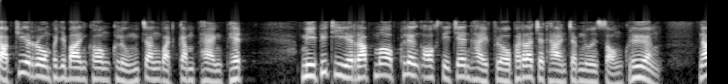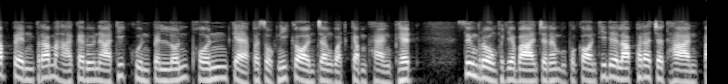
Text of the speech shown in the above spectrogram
กับที่โรงพยาบาลคลองขลุงจังหวัดกำแพงเพชร มีพิธีรับมอบเครื่องออกซิเจนไฮฟลูพระราชทานจำนวนสองเครื่อง นับเป็นพระมหากรุณาธิคุณเป็นล้นพ้น แก่ประสบนิกรจังหวัดกำแพงเพชร ซึ่งโรงพยาบาลจะนำอุปกรณ์ที่ได้รับพระราชทานไป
